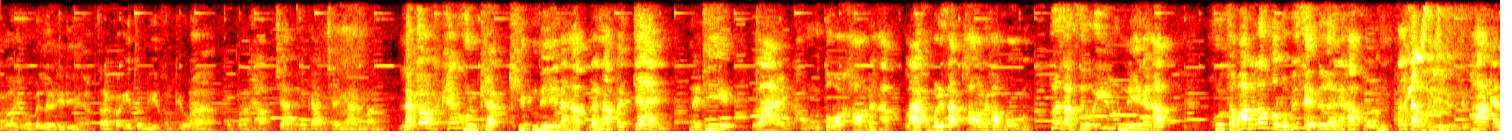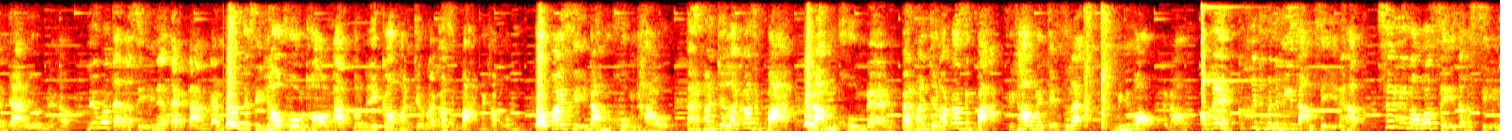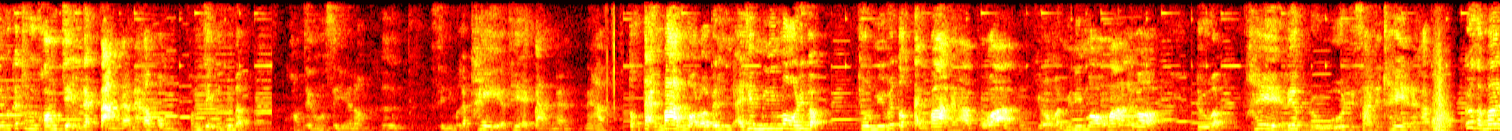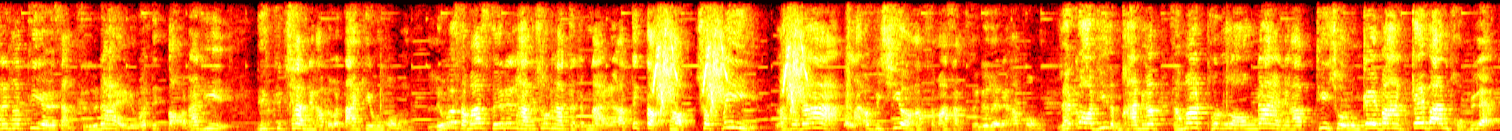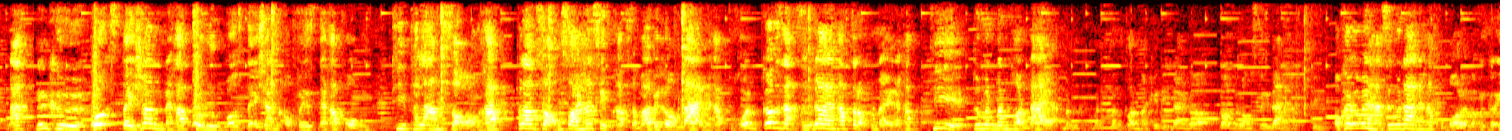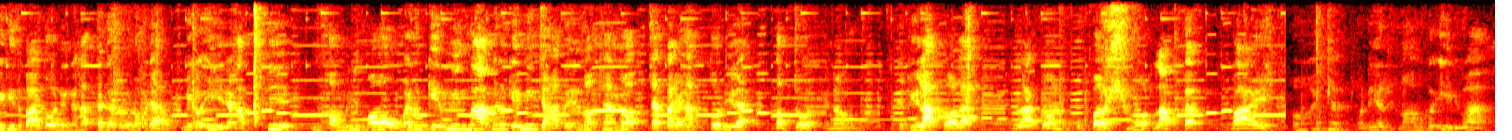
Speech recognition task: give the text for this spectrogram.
มันก็ถือว่าเป็นเรื่องที่ดีครับแต่ล้วก็อีตัวนี้ผมถือว่าผมประทับใจในการใช้งานมัน แล้วก็แค่คุณแคปคลิปนี้นะครับแล้วนำไปแจ้งในที่ไลน์ของตัวเขานะครับไลน์ของบริษัทเขานะครับผมเพื่อสั่งซื้อเก้าอี้รุ่นนี้นะครับ คุณสามารถรับส่วนลดพิเศษได้เลยนะครับผมตั้งแต่วันนี้ถึง 15 กันยายนนะครับเรียกว่าแต่ละสีเนี่ยแตกต่างกันเริ่มจากสีเทาโครงทองครับตัวนี้ก็1,790 บาทนะครับผมต่อไปสีดำโครงเทา 8,790 บาทดำโครงแดง 8,790 บาท สีเทาในเจ๋งสุดละมินิมอลไอ้น้องโอเค ก็คือมันจะมี 3 สีนะครับซึ่งแน่นอนว่าสีแต่ละสีเนี่ยมันก็จะมีความเจ๋งแตกต่างกันนะครับผมความเจ๋งก็คือแบบความเจ๋งของสีอะเนาะคือสีมันก็เท่เท่แตกต่างกันนะครับตกแต่งบ้านบอกเลยว่าเป็นไอเทมมินิมอลที่แบบควรมีไว้ตกแต่งบ้านนะครับเพราะว่าผมคิดว่ามันมินิมอลมากแล้วก็ ดูแบบเท่เรียบหรูดีไซน์ที่เท่นะครับ ก็สามารถนะครับที่จะสั่งซื้อได้หรือว่าติดต่อได้ที่ description นะครับหรือว่าใต้คลิปของผม หรือว่าสามารถซื้อได้ทางช่องทางจัดจำหน่ายนะครับ TikTok Shop Shopee Lazada และ Official ครับสามารถสั่งซื้อได้เลยนะครับผม และก็ที่สำคัญครับสามารถทดลองได้นะครับที่โชว์รูมใกล้บ้านใกล้บ้านผมนี่แหละนะนั่นคือ Workstation นะครับโชว์รูม Workstation Office นะครับผมที่พระราม 2 ครับพระราม 2 ซอย 50 ครับสามารถไปลองได้นะครับทุกคนก็สั่งซื้อได้นะครับสำหรับคนไหนนะครับที่คือมันมันผ่อนได้อะมันมันมันผ่อนบัตรเครดิตได้ก็ก็ไปลองซื้อได้ครับจริงโอเคก็ไปหาซื้อมาได้นะครับผมบอกเลยว่าเป็นเก้าอี้ที่สบายตัวหนึ่งนะครับถ้าเกิดสมมติว่าคุณอยากมีเก้าอี้นะครับที่มีความมินิมอลไม่ต้องเกมมิ่งมาก ไม่ต้องเกมมิ่งจ๋าแต่เน้นฟังก์ชันก็จัดไปครับ ตัวนี้แหละตอบโจทย์ไอ้น้อง เดี๋ยวพี่หลับก่อนละลาก่อนผมเปิดโหมดหลับแป๊บบายโอ้ยเนี่ยวันนี้นอนเก็อีดีกว่า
